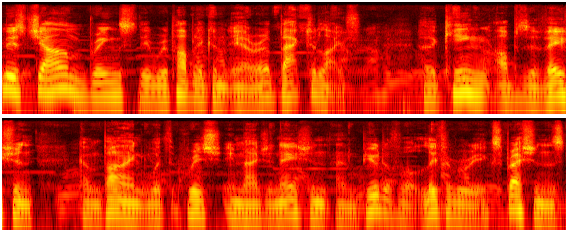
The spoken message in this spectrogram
Ms. Jiang brings the Republican era back to life. Her keen observation, combined with rich imagination and beautiful literary expressions,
